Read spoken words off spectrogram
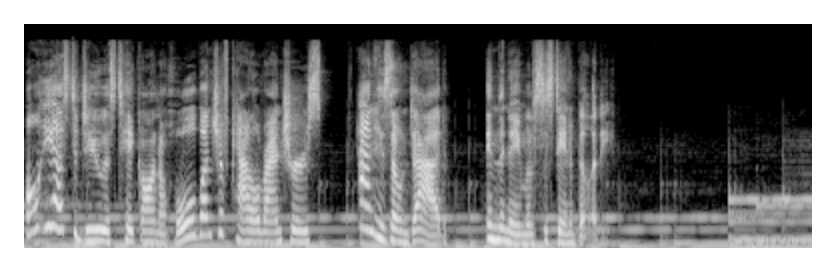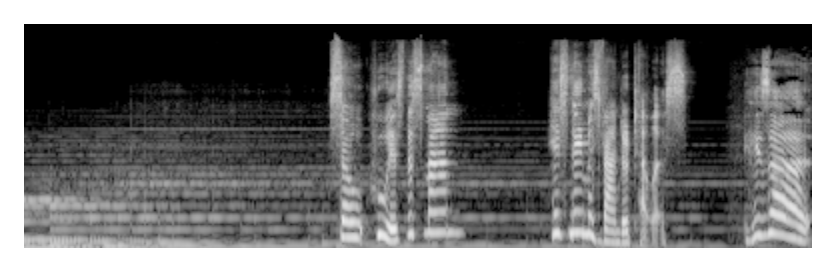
All he has to do is take on a whole bunch of cattle ranchers and his own dad in the name of sustainability. So, who is this man? His name is Vando Telles. He's a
